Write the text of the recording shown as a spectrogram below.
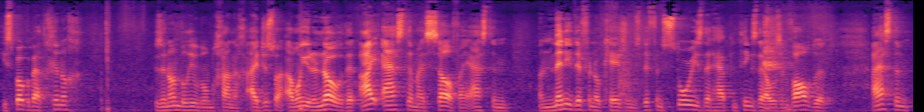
He spoke about chinuch. He's an unbelievable mechanech. I just want, I want you to know that I asked him myself. I asked him on many different occasions, different stories that happened, things that I was involved with. I asked them,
